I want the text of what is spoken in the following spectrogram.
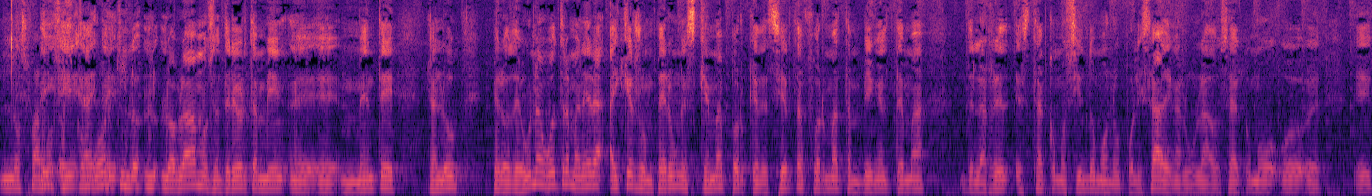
los famosos eh, eh, eh, lo, hablábamos anterior también, mente, Calú, pero de una u otra manera hay que romper un esquema porque de cierta forma también el tema de la red está como siendo monopolizada en algún lado, o sea, como eh,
